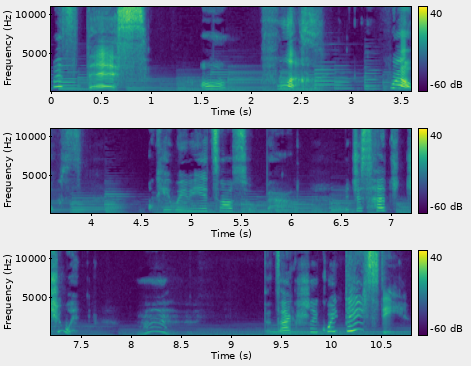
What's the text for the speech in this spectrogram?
what's this? Oh, ugh, gross. Okay, maybe it's not so bad. I just had to chew it. Mmm, that's actually quite tasty.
